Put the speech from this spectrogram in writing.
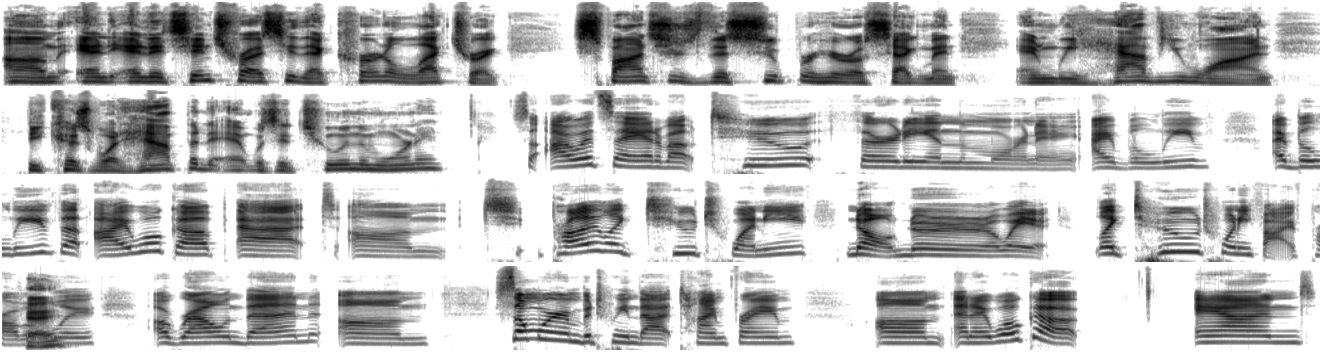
um and and it's interesting that Current Electric sponsors this superhero segment and we have you on because what happened at was it two in the morning? So I would say at about 2:30 in the morning. I believe I believe that I woke up at um two, probably like 2:20. No, no, no, no, no, wait. Like 2:25 probably. Around then, um somewhere in between that time frame. Um and I woke up and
